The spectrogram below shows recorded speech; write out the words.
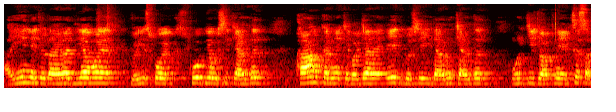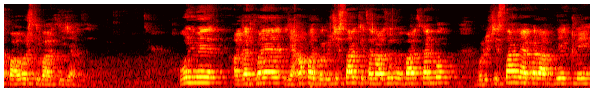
آئین نے جو دائرہ دیا ہوا ہے، جو اس کو ایک سکوپ دیا، اسی کے اندر کام کرنے کے بجائے ایک دوسرے اداروں کے اندر ان کی جو اپنے ایکسس آف پاورز کی بات کی جاتی ہے۔ ان میں اگر میں یہاں پر بلوچستان کے تناظر میں بات کر لوں، بلوچستان میں اگر آپ دیکھ لیں،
